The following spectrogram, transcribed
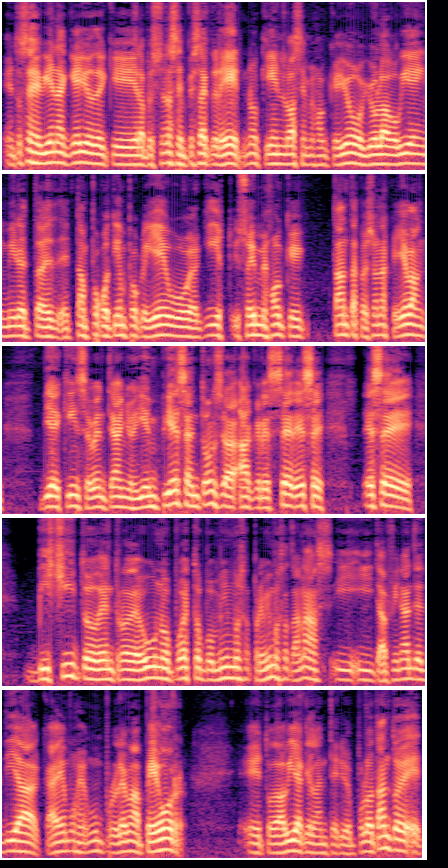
entonces viene aquello de que la persona se empieza a creer, ¿no? ¿Quién lo hace mejor que yo? Yo lo hago bien, mira, tan poco tiempo que llevo aquí y soy mejor que tantas personas que llevan 10, 15, 20 años y empieza entonces a, crecer ese, ese bichito dentro de uno puesto por mismo, por mismo Satanás y, al final del día caemos en un problema peor eh, todavía que el anterior. Por lo tanto, eh,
